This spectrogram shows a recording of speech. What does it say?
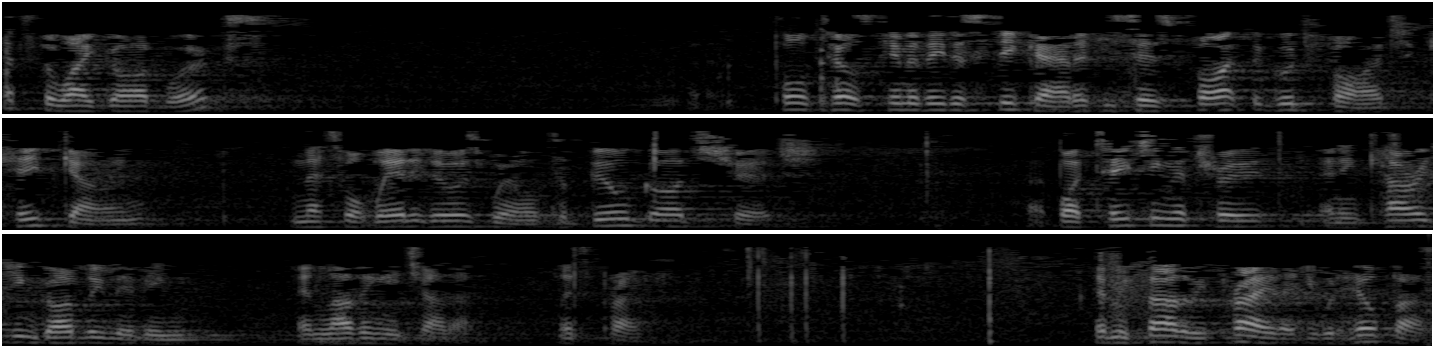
That's the way God works. Paul tells Timothy to stick at it. He says, fight the good fight, keep going. And that's what we're to do as well, to build God's church. By teaching the truth and encouraging godly living and loving each other. Let's pray. Heavenly Father, we pray that you would help us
